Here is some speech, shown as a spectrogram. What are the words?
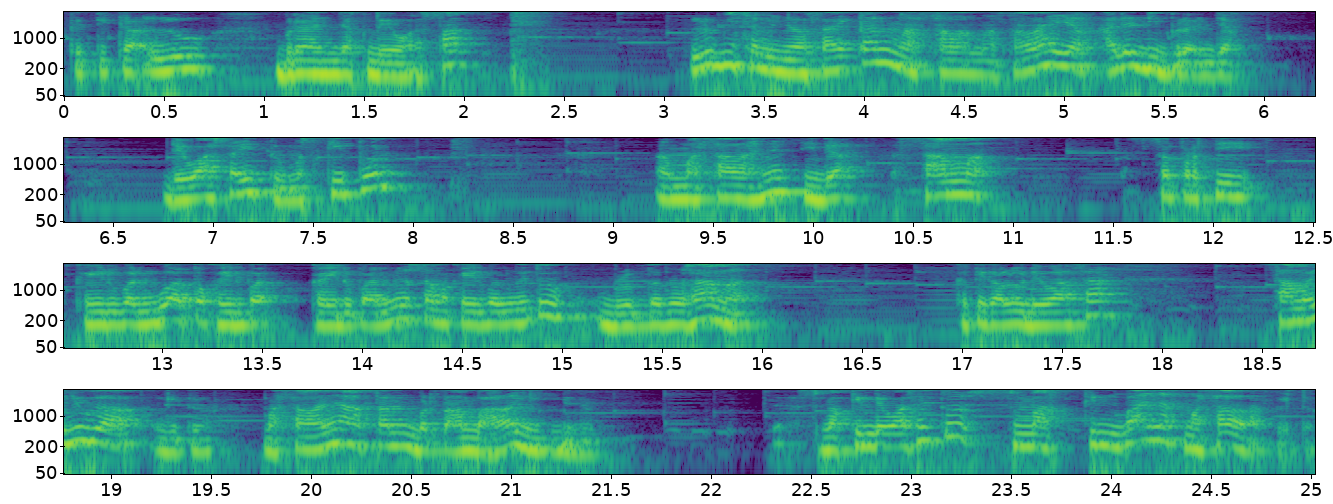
Ketika lu beranjak dewasa lu bisa menyelesaikan masalah-masalah yang ada di beranjak dewasa itu. Meskipun uh, masalahnya tidak sama seperti kehidupan gua atau kehidupan kehidupan lu sama kehidupan gua itu belum tentu sama. Ketika lu dewasa sama juga gitu. Masalahnya akan bertambah lagi gitu semakin dewasa itu semakin banyak masalah gitu.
